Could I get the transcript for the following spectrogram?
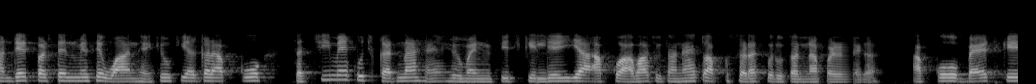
हंड्रेड परसेंट में से वन है क्योंकि अगर आपको सच्ची में कुछ करना है ह्यूमैनिटीज के लिए या आपको आवाज़ उठाना है तो आपको सड़क पर उतरना पड़ेगा। आपको बैठ के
